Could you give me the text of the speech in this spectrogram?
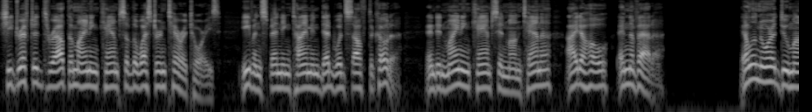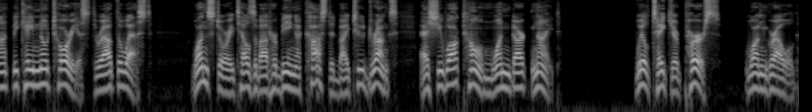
She drifted throughout the mining camps of the Western Territories, even spending time in Deadwood, South Dakota, and in mining camps in Montana, Idaho, and Nevada. Eleonora Dumont became notorious throughout the West. One story tells about her being accosted by two drunks as she walked home one dark night. We'll take your purse, one growled.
